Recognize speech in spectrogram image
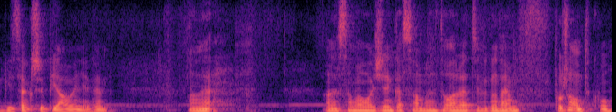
jakieś zagrzybiałe, nie wiem. Ale, ale sama łazienka, same toalety wyglądają w porządku.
